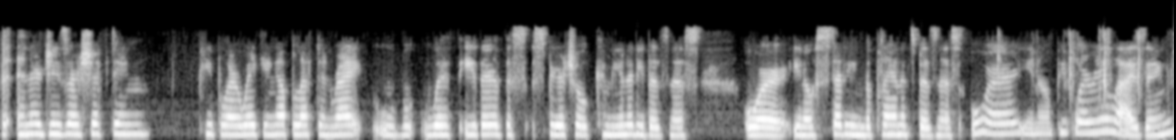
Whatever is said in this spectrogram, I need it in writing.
the energies are shifting. People are waking up left and right with either this spiritual community business or, you know, studying the planets business, or, you know, people are realizing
